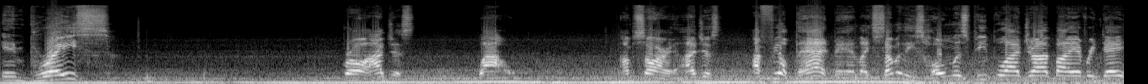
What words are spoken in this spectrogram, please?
embrace. Bro, I just. Wow. I'm sorry. I just. I feel bad, man. Like some of these homeless people I drive by every day,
